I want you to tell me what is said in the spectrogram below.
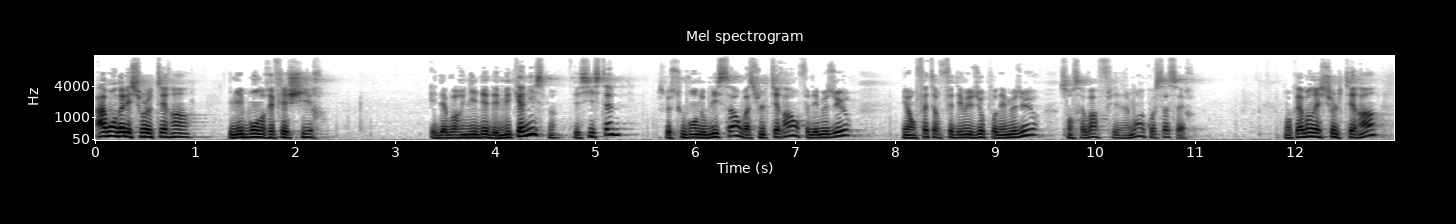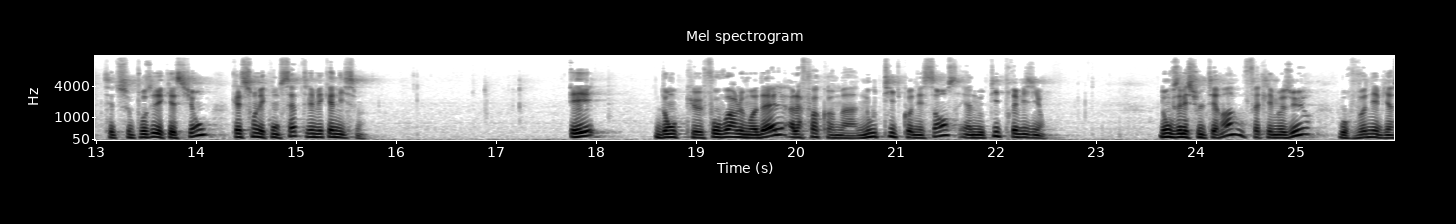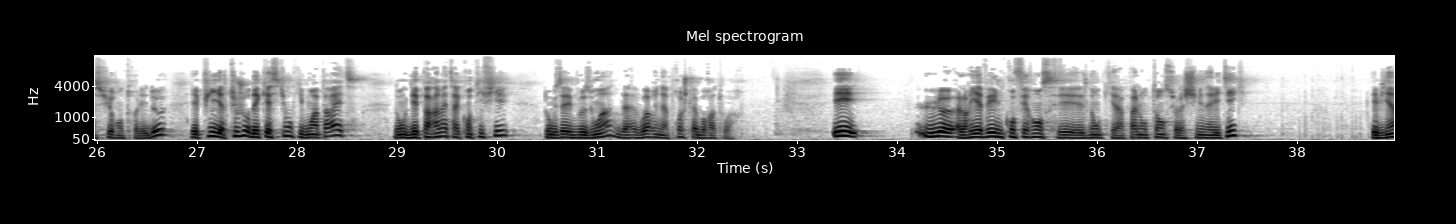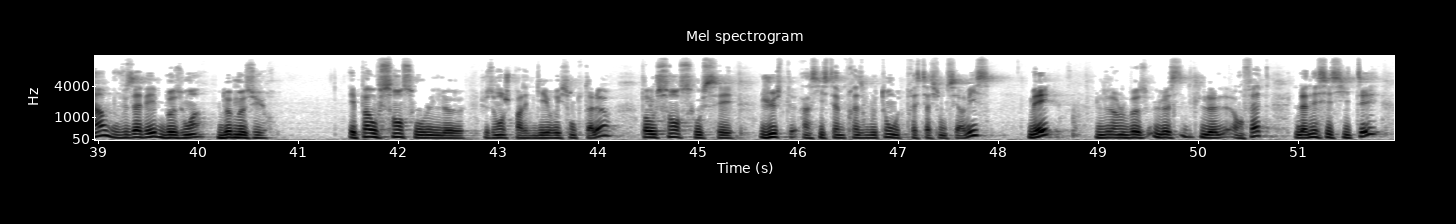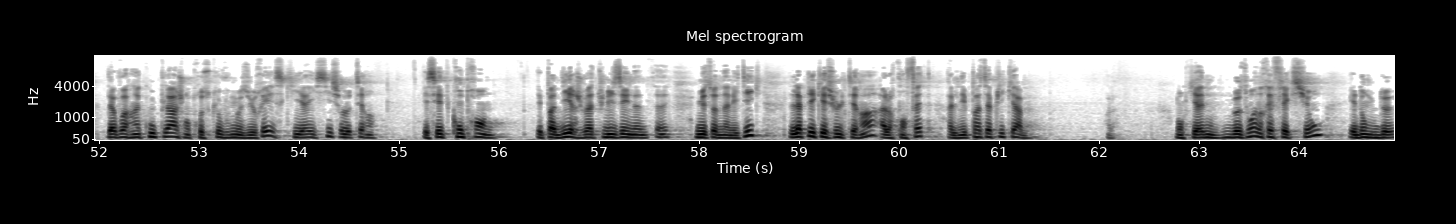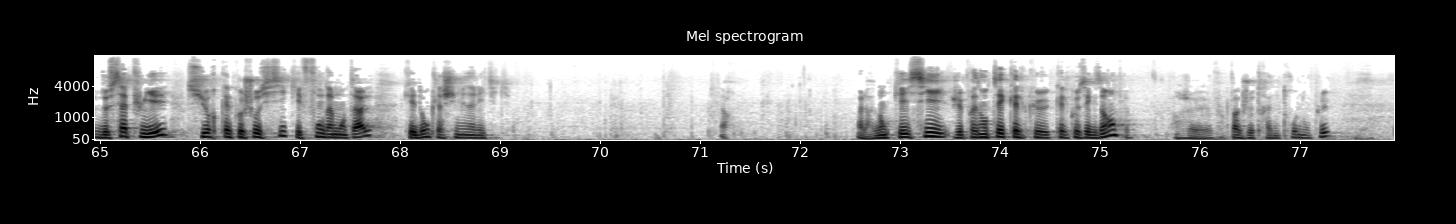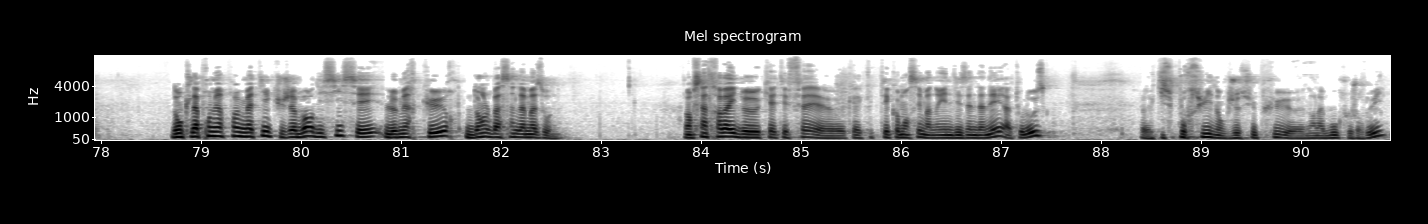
avant d'aller sur le terrain, il est bon de réfléchir et d'avoir une idée des mécanismes, des systèmes, parce que souvent on oublie ça, on va sur le terrain, on fait des mesures, et en fait on fait des mesures pour des mesures, sans savoir finalement à quoi ça sert. Donc avant d'aller sur le terrain, c'est de se poser les questions, quels sont les concepts les mécanismes? Et donc il faut voir le modèle à la fois comme un outil de connaissance et un outil de prévision. Donc vous allez sur le terrain, vous faites les mesures, vous revenez bien sûr entre les deux, et puis il y a toujours des questions qui vont apparaître, donc des paramètres à quantifier, donc vous avez besoin d'avoir une approche laboratoire. Et alors il y avait une conférence donc, il n'y a pas longtemps sur la chimie analytique, eh bien vous avez besoin de mesures. Et pas au sens où, justement je parlais de Guy tout à l'heure, pas au sens où c'est juste un système presse-bouton ou de prestation de service, mais en fait, la nécessité d'avoir un couplage entre ce que vous mesurez et ce qu'il y a ici sur le terrain. Essayez de comprendre et pas dire je vais utiliser une, méthode analytique, l'appliquer sur le terrain alors qu'en fait elle n'est pas applicable. Donc il y a besoin de réflexion et donc de, s'appuyer sur quelque chose ici qui est fondamental, qui est donc la chimie analytique. voilà, donc ici je vais présenter quelques, quelques exemples. Il ne faut pas que je traîne trop non plus. Donc la première problématique que j'aborde ici, c'est le mercure dans le bassin de l'Amazone. c'est un travail qui a été fait, euh, qui a été commencé maintenant il y a une dizaine d'années à Toulouse, euh, qui se poursuit, donc je ne suis plus euh, dans la boucle aujourd'hui.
